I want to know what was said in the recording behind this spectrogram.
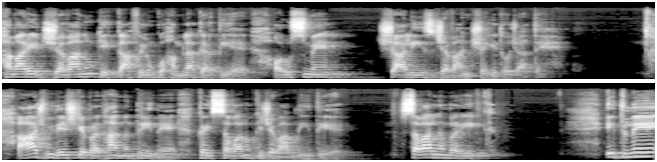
हमारे जवानों के काफिलों को हमला करती है और उसमें 40 जवान शहीद हो जाते हैं। आज भी देश के प्रधानमंत्री ने कई सवालों के जवाब नहीं दिए। सवाल नंबर एक, इतने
